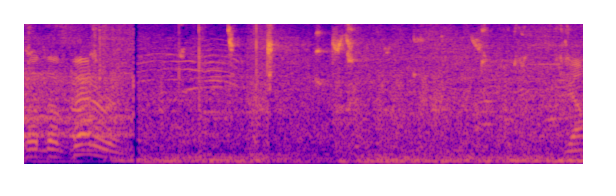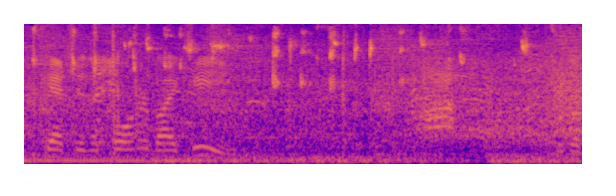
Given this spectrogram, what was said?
for the veteran. Jump catch in the corner by Key. To the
